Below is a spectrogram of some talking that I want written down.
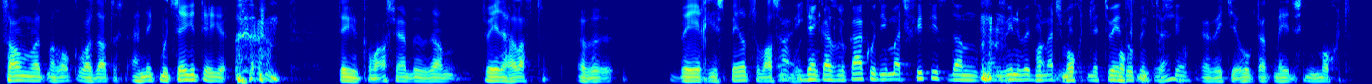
Samen met Marokko was dat. En ik moet zeggen, tegen, tegen Kroatië hebben we dan tweede helft hebben we weer gespeeld zoals Ja, ik denk als Lukaku die match fit is, dan, dan winnen we die match met, met twee mocht doelpunten verschil. Weet je ook dat Medes niet mocht.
